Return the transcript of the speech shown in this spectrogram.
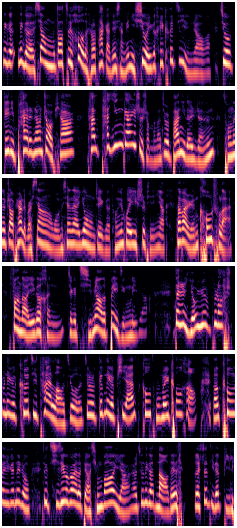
那个那个项目到最后的时候，他感觉想给你秀一个黑科技，你知道吗？就给你拍了张照片儿他他应该是什么呢？就是把你的人从那个照片里边，像我们现在用这个腾讯会议视频一样，他把人抠出来，放到一个很这个奇妙的背景里边。但是由于不知道是不是那。那个科技太老旧了，就是跟那个 PS 抠图没抠好，然后抠了一个那种就奇奇怪怪的表情包一样，然后就那个脑袋和身体的比例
